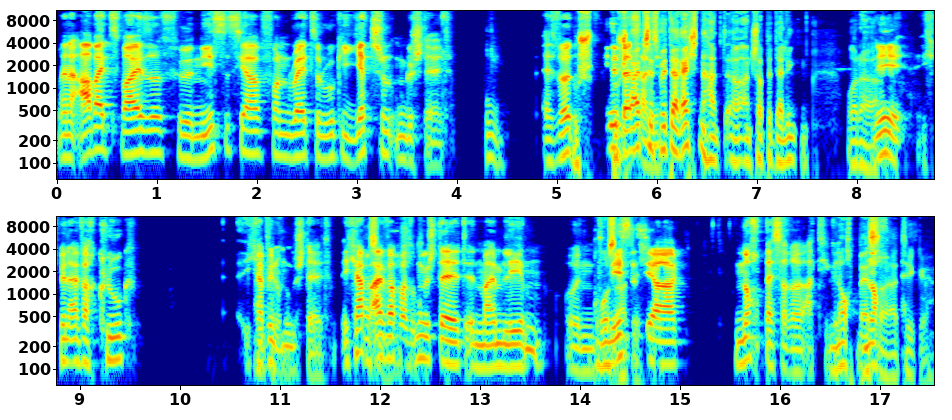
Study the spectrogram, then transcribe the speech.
meine Arbeitsweise für nächstes Jahr von Raid the Rookie jetzt schon umgestellt. Oh. Es wird du, viel du schreibst jetzt mit der rechten Hand äh, anstatt mit der linken, oder? Nee, ich bin einfach klug. Ich habe ihn umgestellt. Ich habe einfach was umgestellt in meinem Leben und Großartig. nächstes Jahr noch bessere Artikel. Noch bessere noch Artikel.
